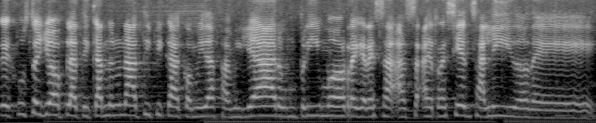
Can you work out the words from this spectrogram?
que, justo yo platicando en una típica comida familiar, un primo regresa recién salido de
